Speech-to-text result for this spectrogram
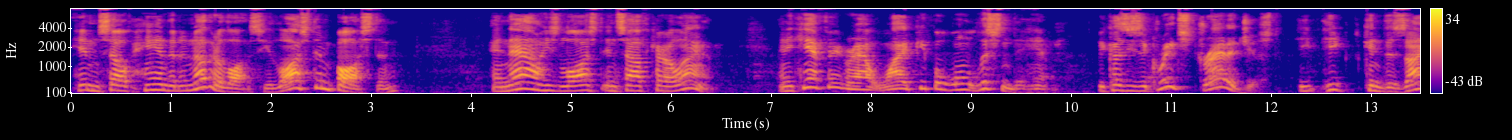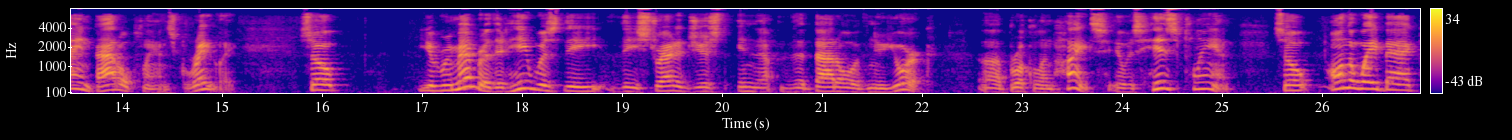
himself handed another loss. He lost in Boston, and now he's lost in South Carolina. And he can't figure out why people won't listen to him because he's a great strategist. He, he can design battle plans greatly. So you remember that he was the, the strategist in the, the Battle of New York, uh, Brooklyn Heights. It was his plan. So on the way back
